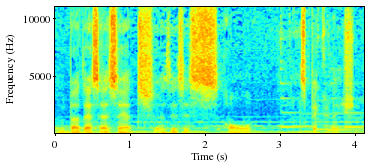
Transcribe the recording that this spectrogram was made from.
But as I said, this is all speculation.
